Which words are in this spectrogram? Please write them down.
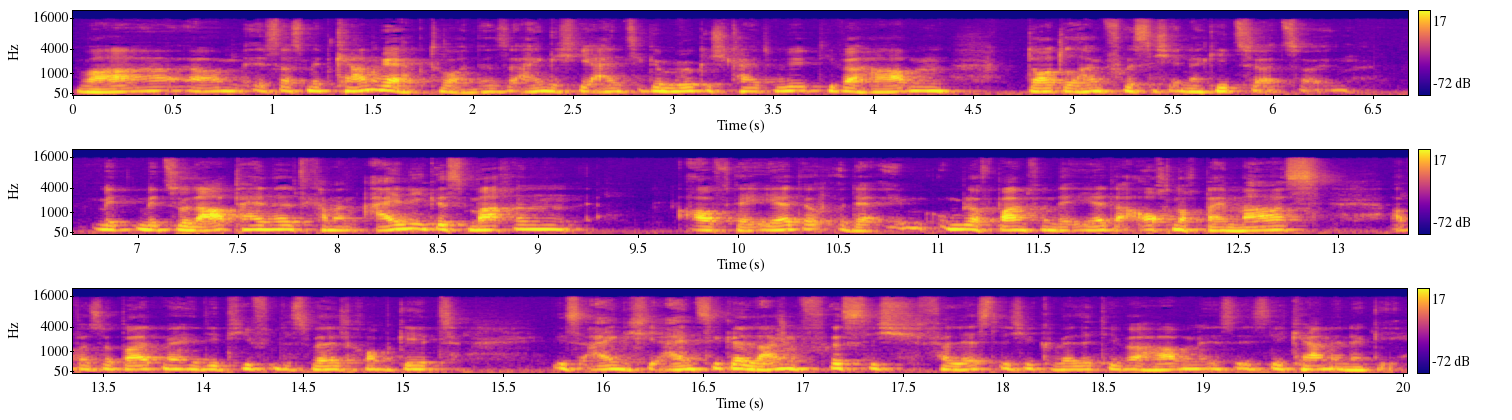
war, ähm, ist das mit Kernreaktoren. Das ist eigentlich die einzige Möglichkeit, die wir haben, dort langfristig Energie zu erzeugen. Mit, mit Solarpanels kann man einiges machen auf der Erde oder im Umlaufbahn von der Erde, auch noch beim Mars. Aber sobald man in die Tiefen des Weltraums geht, ist eigentlich die einzige langfristig verlässliche Quelle, die wir haben, ist, ist die Kernenergie.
